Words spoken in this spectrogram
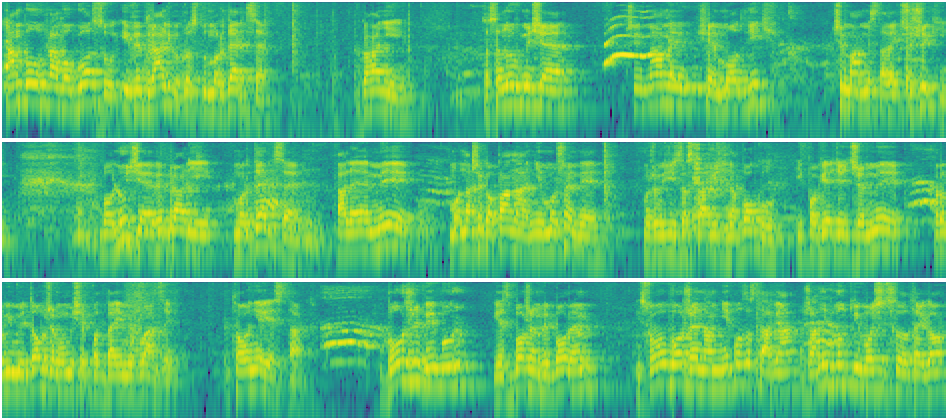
Tam było prawo głosu i wybrali po prostu mordercę. Kochani, zastanówmy się, czy mamy się modlić, czy mamy stawiać krzyżyki. Bo ludzie wybrali mordercę, ale my naszego Pana nie możemy, może powiedzieć, zostawić na boku i powiedzieć, że my robimy dobrze, bo my się poddajemy władzy. To nie jest tak. Boży wybór jest Bożym wyborem i Słowo Boże nam nie pozostawia żadnych wątpliwości co do tego,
